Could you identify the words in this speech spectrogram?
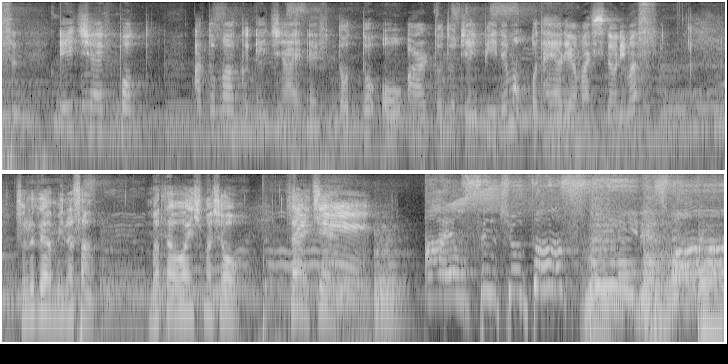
ス hifpod.hif.or.jp でもお便りお待ちしておりますそれでは皆さん、またお会いしましょう。再见。I'll send you the sweetest one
